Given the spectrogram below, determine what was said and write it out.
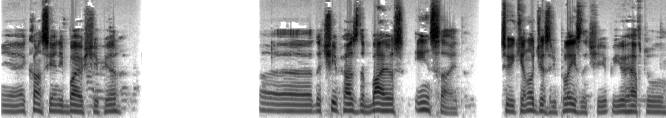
Yeah, I can't see any BIOS chip here. Uh, the chip has the BIOS inside, so you cannot just replace the chip. You have to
